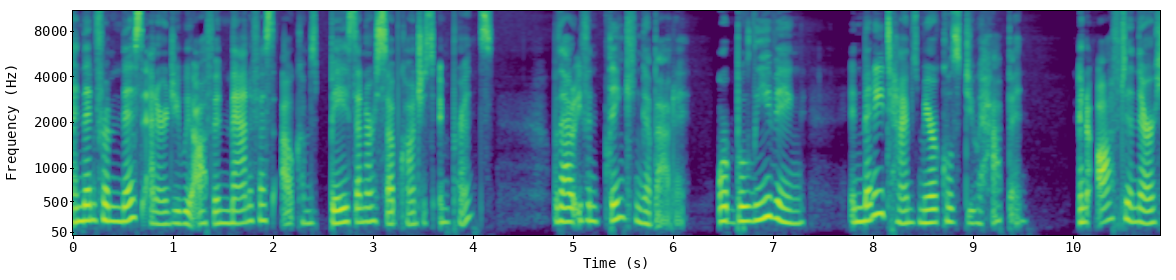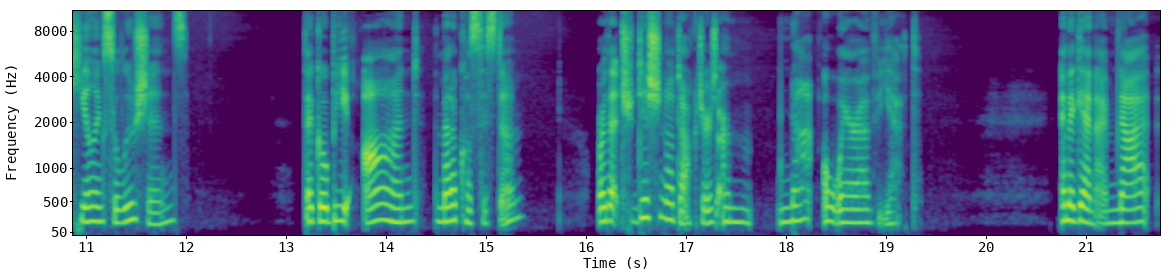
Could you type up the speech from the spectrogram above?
And then from this energy, we often manifest outcomes based on our subconscious imprints without even thinking about it or believing. And many times, miracles do happen. And often, there are healing solutions that go beyond the medical system or that traditional doctors are not aware of yet. And again, I'm not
